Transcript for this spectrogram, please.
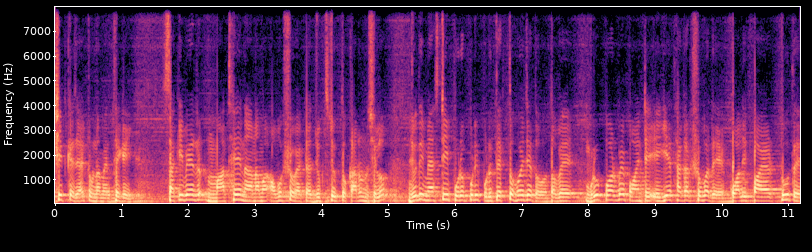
ছিটকে যায় টুর্নামেন্ট থেকেই। সাকিবের মাঠে না নামা অবশ্য একটা যুক্তিযুক্ত কারণ ছিল। যদি ম্যাচটি পুরোপুরি পরিত্যক্ত হয়ে যেত, তবে গ্রুপ পর্বে পয়েন্টে এগিয়ে থাকার সুবাদে কোয়ালিফায়ার টুতে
